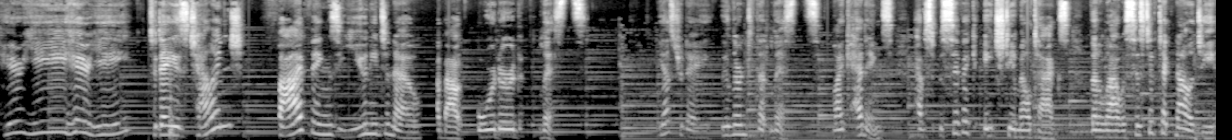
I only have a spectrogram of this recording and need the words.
Hear ye, hear ye. Today's challenge five things you need to know about ordered lists. Yesterday, we learned that lists, like headings, have specific HTML tags that allow assistive technology,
